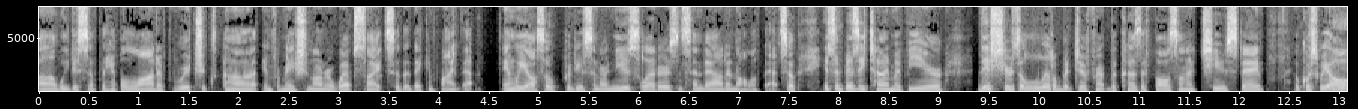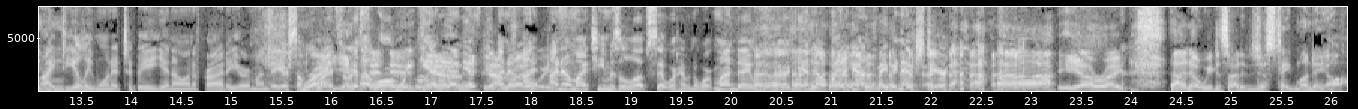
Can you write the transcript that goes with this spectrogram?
Uh, we just simply have a lot of rich uh, information on our website so that they can find that. And we also produce in our newsletters and send out and all of that. So it's a busy time of year. This year's a little bit different because it falls on a Tuesday. Of course, we all ideally want it to be, you know, on a Friday or a Monday or something. Right, Right. so that long weekend Yeah, in. Yeah. yeah, I, know, right. I, I know my team is a little upset we're having to work Monday. Well, I can't help it. Yeah, maybe next year. Uh, yeah, right. I know. We decided to just take Monday off.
